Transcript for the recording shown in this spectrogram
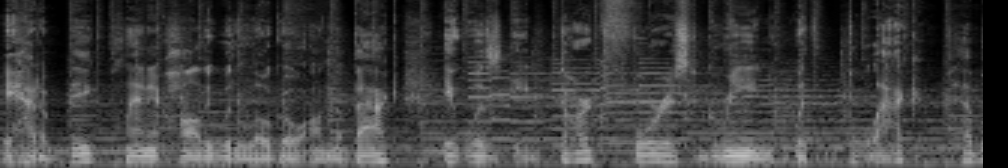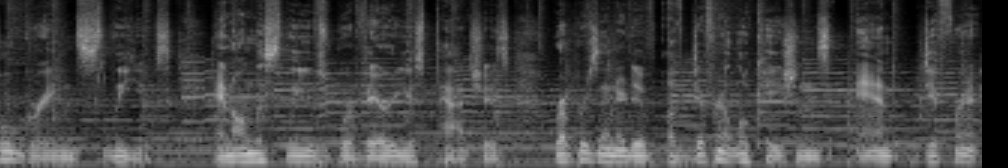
It had a big Planet Hollywood logo on the back. It was a dark forest green with black pebble grain sleeves, and on the sleeves were various patches representative of different locations and different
